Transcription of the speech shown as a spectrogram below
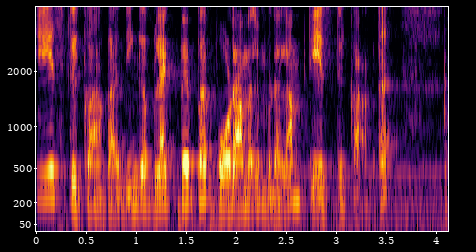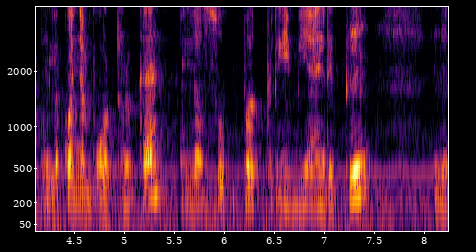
டேஸ்ட்டுக்காக நீங்கள் பிளாக் பேப்பர் போடாமலும் விடலாம் டேஸ்ட்டுக்காக இதில் கொஞ்சம் போட்டிருக்கேன். நல்லா சூப்பர் க்ரீமியாக இருக்குது இது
